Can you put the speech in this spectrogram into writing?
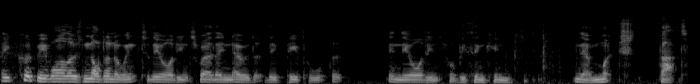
It could be one of those nod and a wink to the audience where they know that the people that in the audience will be thinking, you know, much that,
